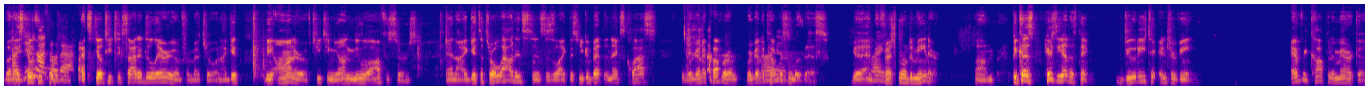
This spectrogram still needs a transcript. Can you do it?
but I, I still teach for- that. I still teach excited delirium for Metro, and I get the honor of teaching young new officers, and I get to throw out instances like this. You can bet the next class we're going to cover, we're going to cover some of this, yeah, and Right. professional demeanor. Um, because here's the other thing: duty to intervene. Every cop in America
